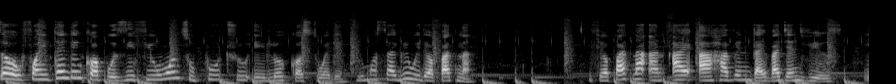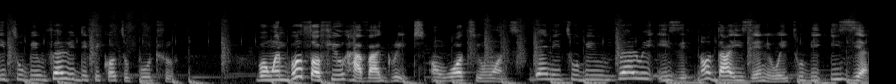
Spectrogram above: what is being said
So, for intending couples, if you want to pull through a low cost wedding, you must agree with your partner. If your partner and I are having divergent views, it will be very difficult to pull through. But when both of you have agreed on what you want, then it will be very easy. Not that easy anyway, it will be easier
